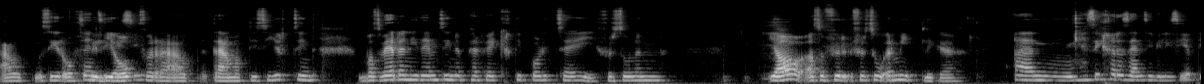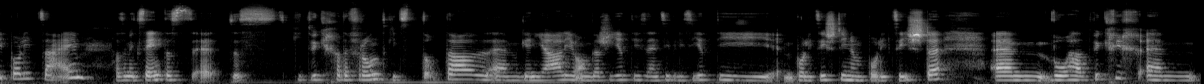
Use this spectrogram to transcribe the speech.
auch sehr oft, weil die Opfer auch traumatisiert sind. Was wäre denn in dem Sinne eine perfekte Polizei für so einen, ja, also für, für so Ermittlungen? Ähm, sicher eine sensibilisierte Polizei. Also man sieht, dass, äh, dass gibt wirklich an der Front gibt's total ähm, geniale, engagierte, sensibilisierte ähm, Polizistinnen und Polizisten, ähm, wo halt wirklich, ähm,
